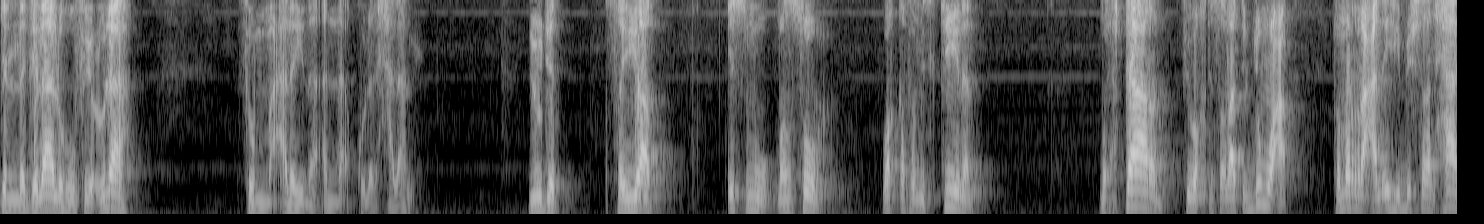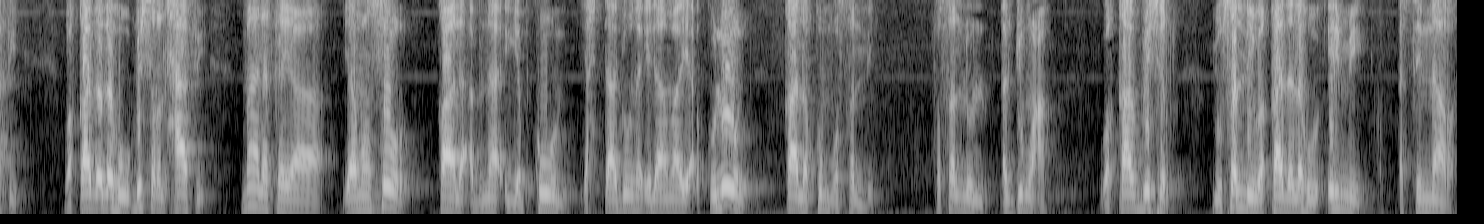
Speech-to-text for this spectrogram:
جل جلاله في علاه ثم علينا أن نأكل الحلال. يوجد صياد اسمه منصور وقف مسكينا محتارا في وقت صلاة الجمعة فمر عليه بشر الحافي وقال له بشر الحافي ما لك يا, يا منصور؟ قال أبنائي يبكون يحتاجون إلى ما يأكلون. قال قم وصلي. فصلوا الجمعة. وقام بشر يصلي وقال له ارمي السنارة.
